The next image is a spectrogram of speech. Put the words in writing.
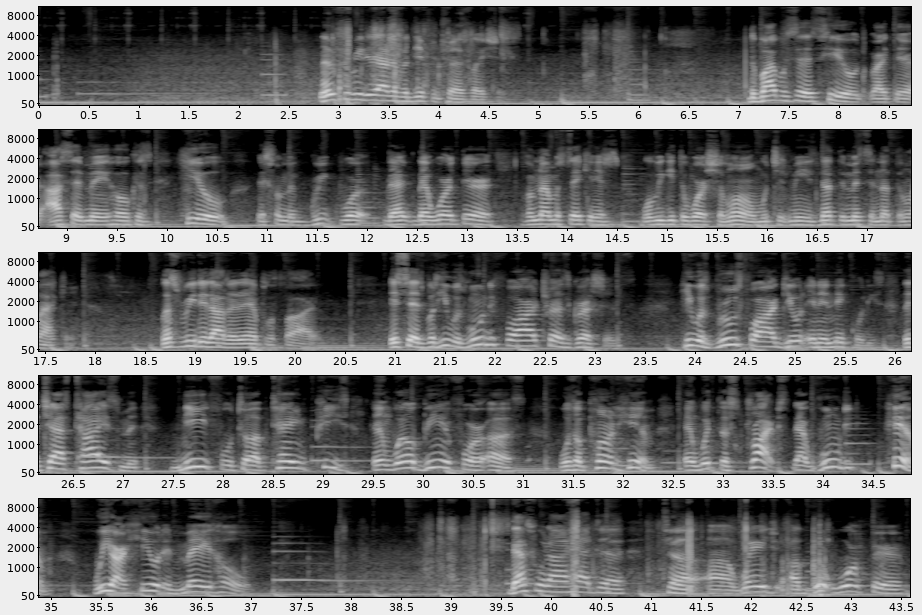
Let me read it out of a different translation. The Bible says healed right there. I said made whole because healed is from the Greek word. That, that word there, if I'm not mistaken, is where we get the word shalom, which it means nothing missing, nothing lacking. Let's read it out of the Amplified. It says, But he was wounded for our transgressions he was bruised for our guilt and iniquities. The chastisement needful to obtain peace and well being for us was upon him, and with the stripes that wounded him, we are healed and made whole. That's what I had to to uh, wage a good warfare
